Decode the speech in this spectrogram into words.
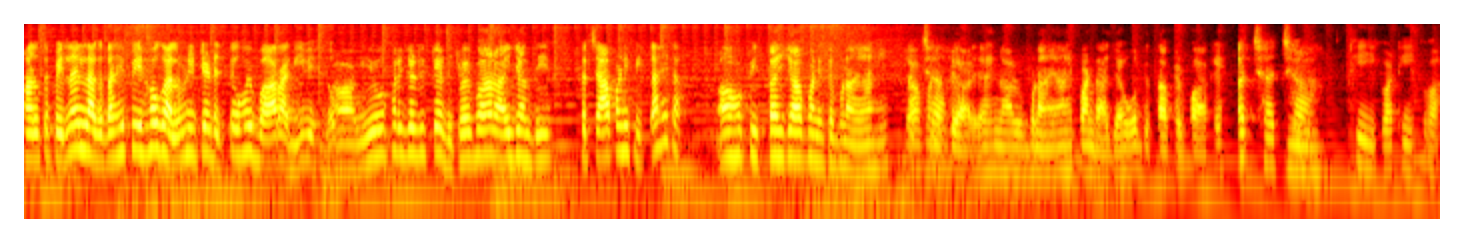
ਸਾਨੂੰ ਤਾਂ ਪਹਿਲਾਂ ਹੀ ਲੱਗਦਾ ਸੀ ਵੀ ਇਹੋ ਗੱਲ ਹੋਣੀ ਢਿੱਡ 'ਚ ਤੇ ਉਹ ਹੀ ਬਾਹਰ ਆ ਗਈ ਵੇਖ ਲਓ। ਆ ਗਈ ਉਹ ਫਿਰ ਜਿਹੜੀ ਢਿੱਡ ਚੋਂ ਹੀ ਬਾਹਰ ਆਈ ਜਾਂਦੀ ਹੈ। ਫਿਰ ਚਾਹ ਪਾਣੀ ਪੀਤਾ ਹੈਗਾ ਆਹੋ ਪੀਤਾ ਸੀ ਚਾਹ ਪਾਣੀ ਤੇ ਬਣਾਇਆ ਸੀ। ਚਾਹ ਅੱਛਾ। ਪਾਣੀ ਪਿਆ ਲਿਆ ਸੀ ਨਾਲ ਬਣਾਇਆ ਸੀ ਭਾਂਡਾ ਜਾ ਉਹ ਦਿੱਤਾ ਫਿਰ ਪਾ ਕੇ। ਅੱਛਾ ਅੱਛਾ। ਹਮ। ਠੀਕ ਵਾ ਠੀਕ ਵਾ।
